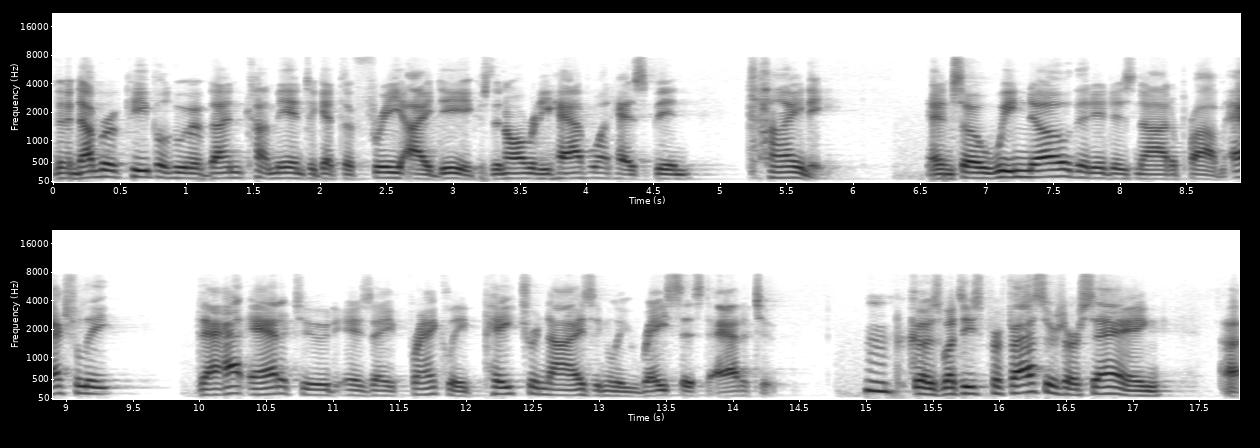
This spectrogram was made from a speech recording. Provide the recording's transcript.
the number of people who have then come in to get the free ID because they already have one has been tiny. And so we know that it is not a problem. Actually, that attitude is a frankly patronizingly racist attitude. Hmm. Because what these professors are saying uh,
